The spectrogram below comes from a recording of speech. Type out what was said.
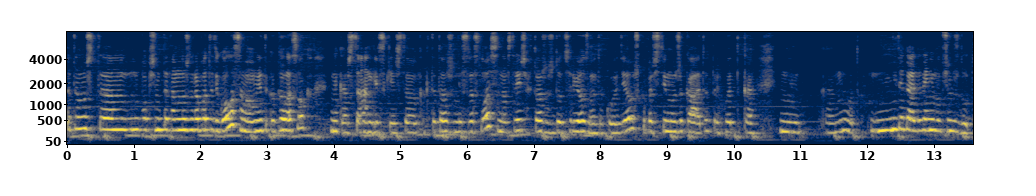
потому что, ну, в общем-то, там нужно работать голосом, а у меня такой голосок, мне кажется, ангельский, что как-то тоже не срослось, и на встречах тоже ждут серьезную такую девушку, почти мужика, а тут приходит такая, не, ну вот, не такая, как они, в общем, ждут.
